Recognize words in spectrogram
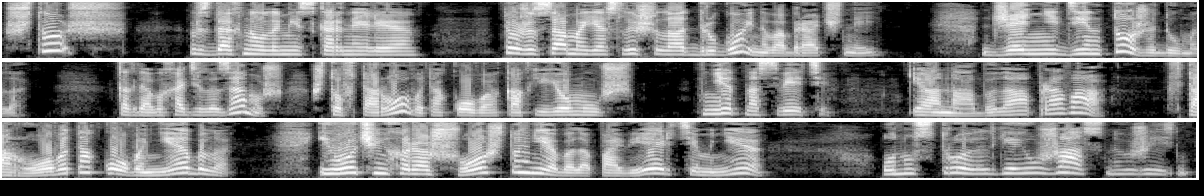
«Что ж», — вздохнула мисс Корнелия, — «то же самое я слышала от другой новобрачной. Дженни Дин тоже думала, когда выходила замуж, что второго такого, как ее муж, нет на свете. И она была права. Второго такого не было. И очень хорошо, что не было, поверьте мне. Он устроил ей ужасную жизнь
